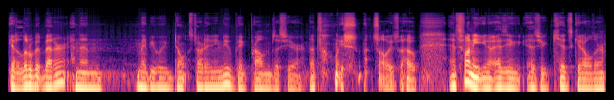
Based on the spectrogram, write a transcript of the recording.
get a little bit better, and then maybe we don't start any new big problems this year. That's always that's always a hope. And it's funny, you know, as you as your kids get older,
